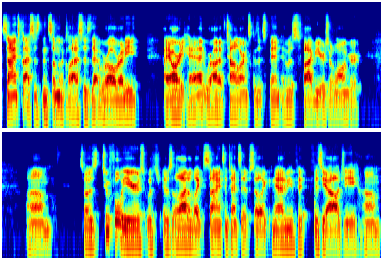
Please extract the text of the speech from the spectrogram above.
science classes. Then some of the classes that were already I already had were out of tolerance because it's been it was five years or longer. Um, so it was two full years, which it was a lot of like science intensive. So like anatomy and physiology. Um,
